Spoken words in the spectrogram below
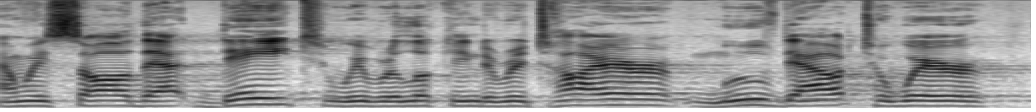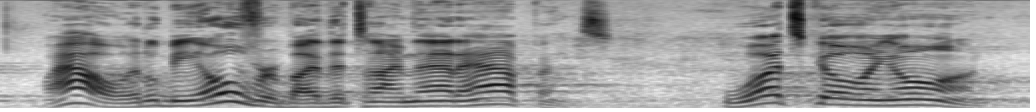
and we saw that date we were looking to retire moved out to where, wow, it'll be over by the time that happens. What's going on?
